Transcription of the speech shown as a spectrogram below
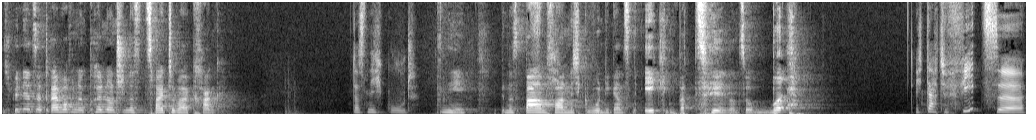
ich bin jetzt seit drei Wochen in Köln und schon das zweite Mal krank. Das ist nicht gut. Nee, ich bin das Bahnfahren nicht gewohnt, die ganzen ekligen Bazillen und so. Bäh. Ich dachte Vize.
